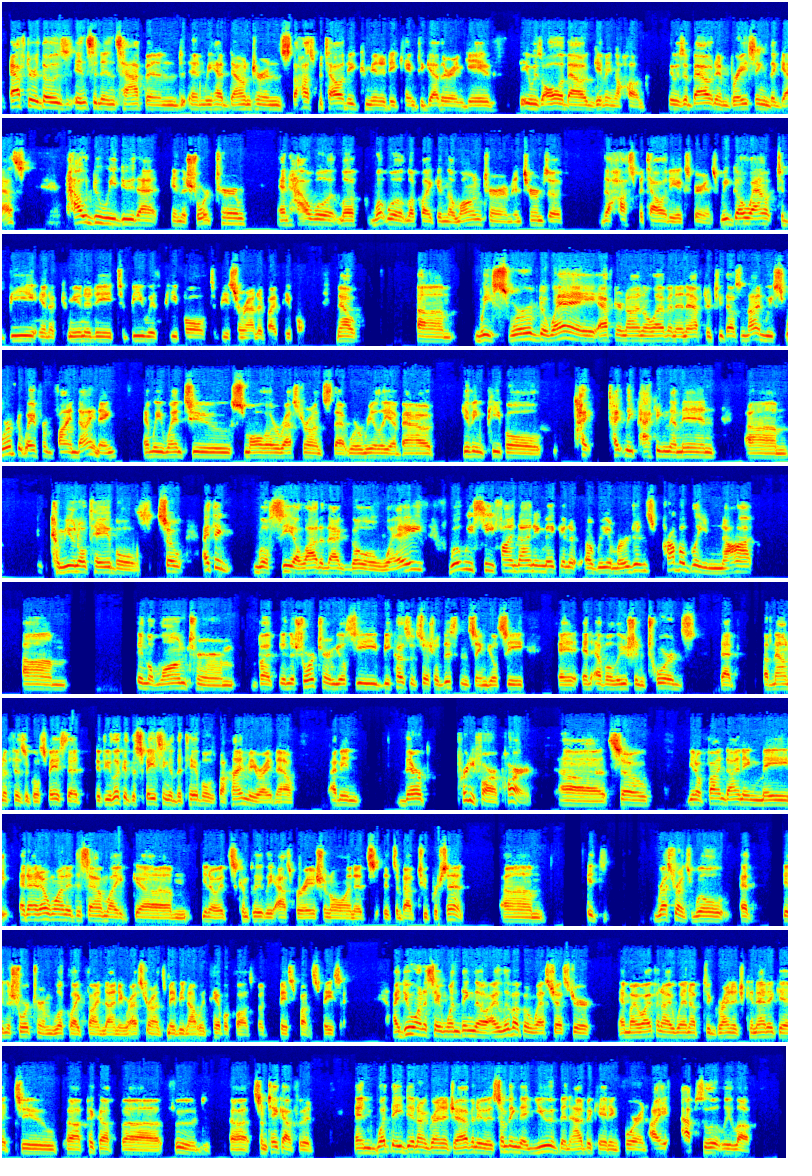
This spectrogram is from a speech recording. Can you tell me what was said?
after those incidents happened and we had downturns, the hospitality community came together and gave, it was all about giving a hug. It was about embracing the guest. How do we do that in the short term? And how will it look? What will it look like in the long term in terms of the hospitality experience? We go out to be in a community, to be with people, to be surrounded by people. Now, um, we swerved away after 9-11 and after 2009 we swerved away from fine dining and we went to smaller restaurants that were really about giving people tight, tightly packing them in um, communal tables so i think we'll see a lot of that go away will we see fine dining making a, a reemergence probably not um, in the long term but in the short term, you'll see because of social distancing, you'll see a, an evolution towards that amount of physical space. That if you look at the spacing of the tables behind me right now, I mean, they're pretty far apart. Uh, so, you know, fine dining may, and I don't want it to sound like um, you know it's completely aspirational and it's it's about two percent. Um, it's restaurants will at in the short term look like fine dining restaurants, maybe not with tablecloths, but based upon spacing. I do want to say one thing though. I live up in Westchester, and my wife and I went up to Greenwich, Connecticut to uh, pick up uh, food, uh, some takeout food. And what they did on Greenwich Avenue is something that you have been advocating for, and I absolutely love.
